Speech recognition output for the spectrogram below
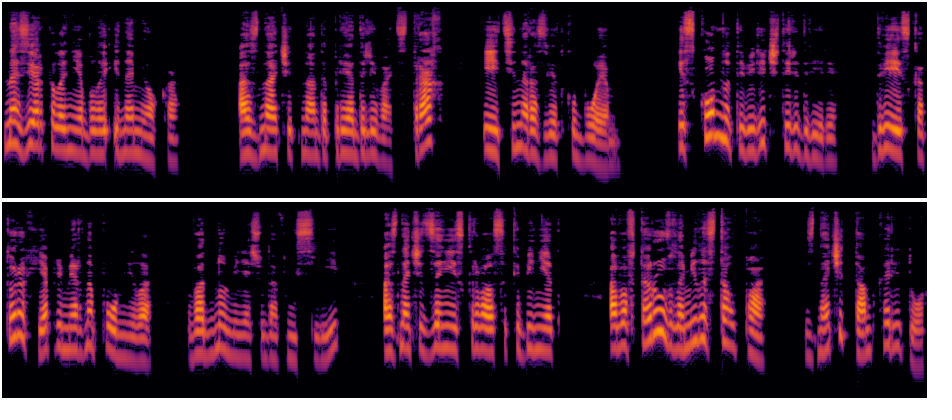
на зеркало не было и намека. А значит, надо преодолевать страх и идти на разведку боем. Из комнаты вели четыре двери, две из которых я примерно помнила. В одну меня сюда внесли, а значит, за ней скрывался кабинет, а во вторую вломилась толпа, значит, там коридор.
